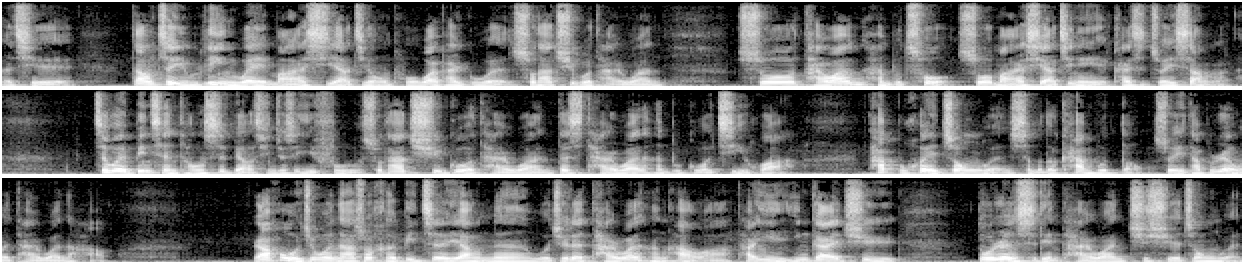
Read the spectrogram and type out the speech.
而且，当这一另一位马来西亚吉隆坡外派顾问说他去过台湾，说台湾很不错，说马来西亚今年也开始追上了。这位槟城同事表情就是一副说他去过台湾，但是台湾很不国际化，他不会中文，什么都看不懂，所以他不认为台湾好。然后我就问他说：“何必这样呢？我觉得台湾很好啊，他也应该去多认识点台湾，去学中文。”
